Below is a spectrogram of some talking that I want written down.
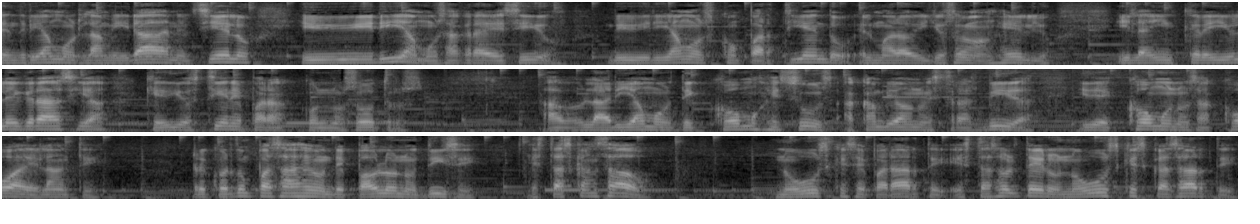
tendríamos la mirada en el cielo y viviríamos agradecidos, viviríamos compartiendo el maravilloso Evangelio y la increíble gracia que Dios tiene para con nosotros. Hablaríamos de cómo Jesús ha cambiado nuestras vidas y de cómo nos sacó adelante. Recuerdo un pasaje donde Pablo nos dice, ¿estás cansado? No busques separarte, estás soltero, no busques casarte.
